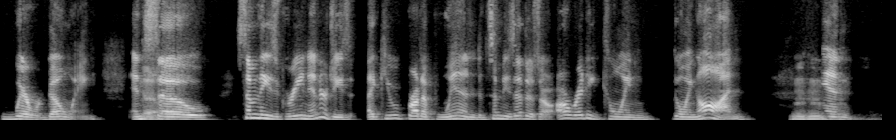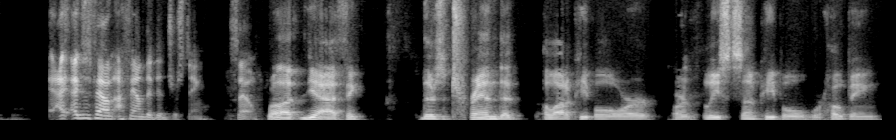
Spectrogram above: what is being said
where we're going. And no. so some of these green energies, like you brought up wind and some of these others are already going going on. Mm-hmm. And I, I, just found I found it interesting. So well, uh, yeah, I think there's a trend that a lot of people, or or at least some people, were hoping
